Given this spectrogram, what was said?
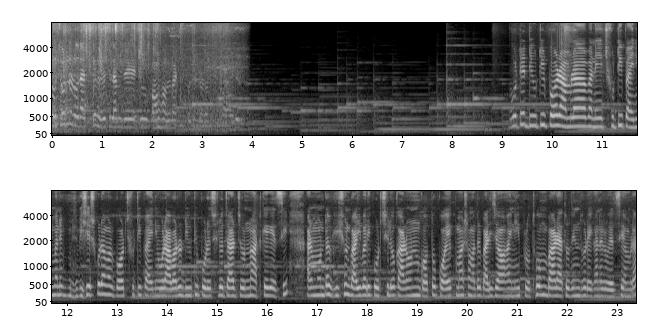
প্রচণ্ড রোদ আজকে ভেবেছিলাম যে একটু কম হবে বাট প্রচণ্ড রোদ। ভোটের ডিউটির পর আমরা মানে ছুটি পাইনি মানে বিশেষ করে আমার বর ছুটি পাইনি। ওর আবারও ডিউটি পড়েছিল, যার জন্য আটকে গেছি। আর মনটা ভীষণ বাড়ি বাড়ি করছিল, কারণ গত কয়েক মাস আমাদের বাড়ি যাওয়া হয়নি। প্রথমবার এতদিন ধরে এখানে রয়েছি আমরা।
